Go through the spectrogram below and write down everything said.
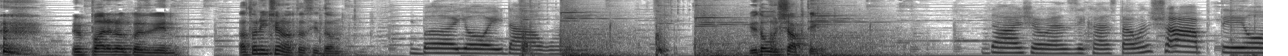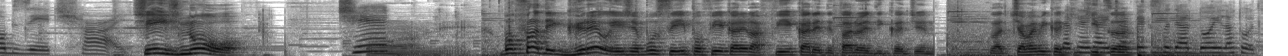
Îmi pare rău Cosmin. La Tony ce notă să-i dăm? Bă, eu îi dau un... Eu dau un 7. Da, și eu am zic asta, un 7, 80, hai. 69! Ce? Doamne. Bă, frate, e greu, ești nebun să iei pe fiecare la fiecare detaliu, adică gen... La cea mai mică Dar cred că aici chichiță. vex să dea 2 la toți.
